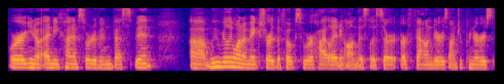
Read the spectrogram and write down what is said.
or you know any kind of sort of investment um, we really want to make sure the folks who are highlighting on this list are, are, founders, entrepreneurs.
